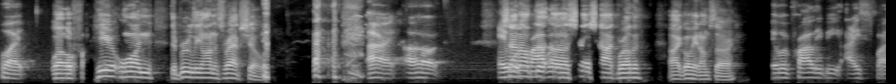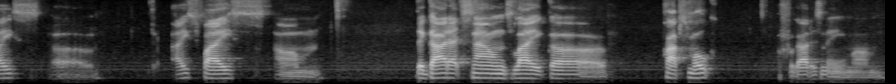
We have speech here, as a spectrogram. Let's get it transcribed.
But well, I, here on the Brutally Honest Rap Show. all right. Uh, Shout out probably, to uh, Shell Shock, brother. All right, go ahead. I'm sorry. It would probably be Ice Spice. Uh, Ice Spice. Um, the guy that sounds like. Uh, Pop Smoke. I forgot his name. Um,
